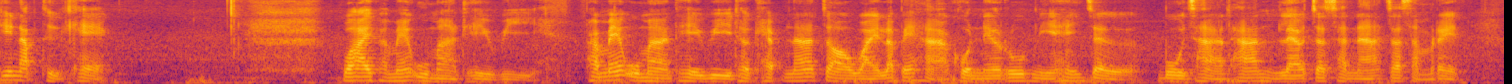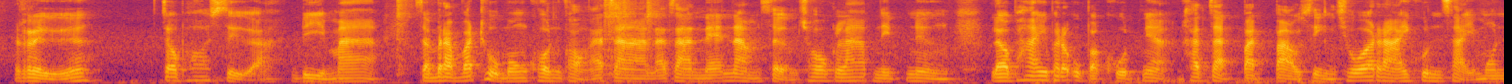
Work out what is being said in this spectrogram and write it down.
ที่นับถือแขกไหว้พระแม่อุมาเทวี พระแม่อุมาเทวี เธอแคปหน้าจอไว้แล้วไปหาคนในรูปนี้ให้เจอ บูชาท่านแล้วจะชนะจะสำเร็จ หรือเจ้าพ่อเสือดีมากสำหรับวัตถุมงคลของอาจารย์อาจารย์แนะนำเสริมโชคลาภนิดนึง แล้วไพ่พระอุปคุตเนี่ยขจัดปัดเป่าสิ่งชั่วร้ายคุณใส่มน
